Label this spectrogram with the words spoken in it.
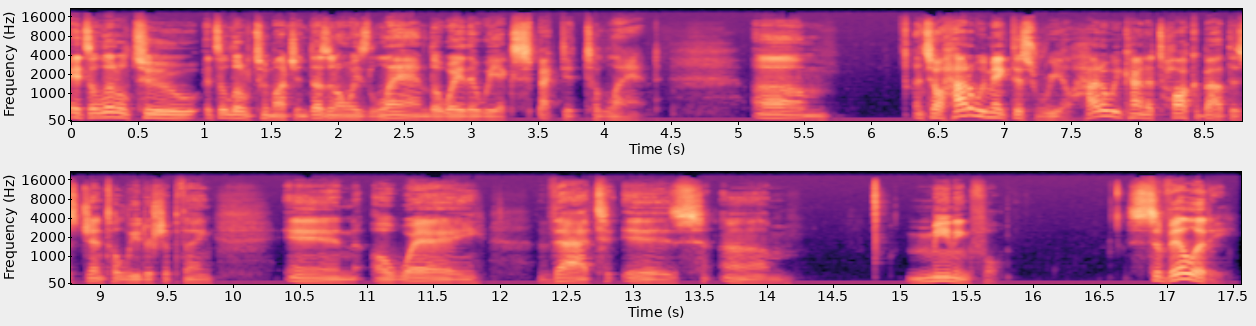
it's a little too it's a little too much and doesn't always land the way that we expect it to land. Um, and so, how do we make this real? How do we kind of talk about this gentle leadership thing in a way that is um, meaningful? Civility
